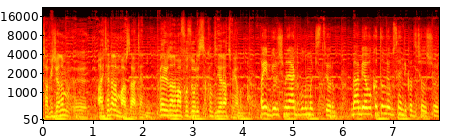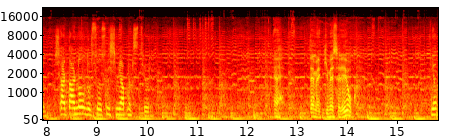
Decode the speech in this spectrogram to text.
Tabii canım. e, Ayten Hanım var zaten. Berin Hanım'a fuzuli sıkıntı yaratmayalım. Hayır görüşmelerde bulunmak istiyorum. Ben bir avukatım ve bu sendikada çalışıyorum. Şartlar ne olursa olsun işimi yapmak istiyorum. Eh, demek ki mesele yok. Yok.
